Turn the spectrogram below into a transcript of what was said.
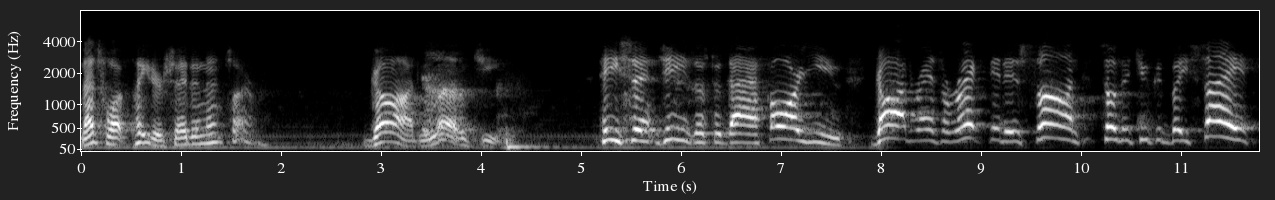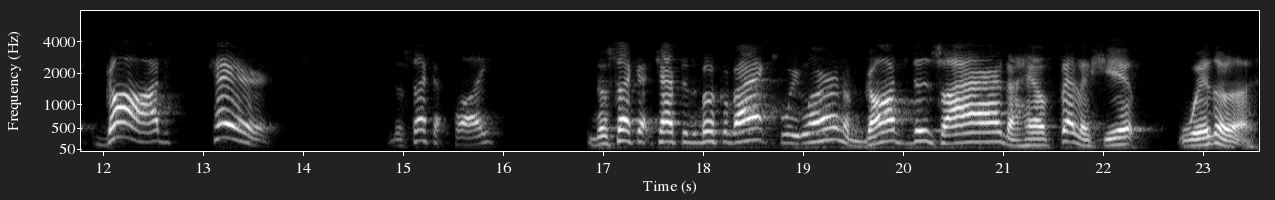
That's what Peter said in that sermon. God loved you. He sent Jesus to die for you. God resurrected His Son so that you could be saved. God cares. The second place, the second chapter of the book of Acts, we learn of God's desire to have fellowship with us.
